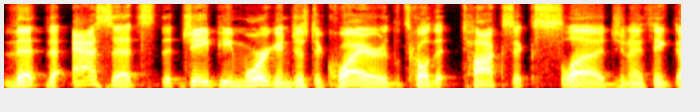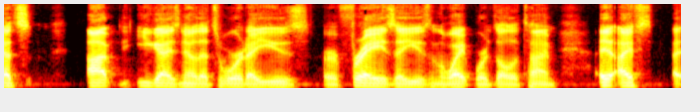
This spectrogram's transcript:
that the assets that JP Morgan just acquired, let's call it toxic sludge. And I think that's, uh, you guys know that's a word I use or phrase I use in the whiteboards all the time. I, I,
